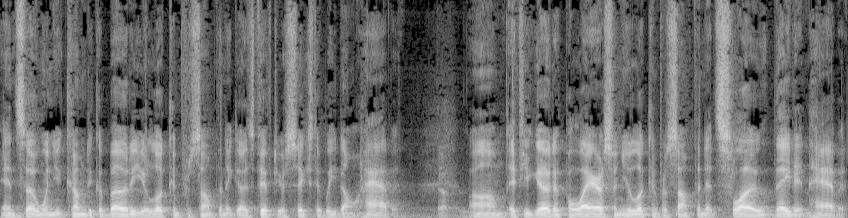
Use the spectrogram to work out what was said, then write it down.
And so when you come to Kubota, you're looking for something that goes 50 or 60. We don't have it. Yep. Um, if you go to Polaris and you're looking for something that's slow, they didn't have it.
